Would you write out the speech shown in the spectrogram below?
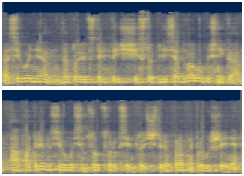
э, сегодня готовится 3152 выпускника, а потребность всего 847, то есть четырехкратное повышение.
